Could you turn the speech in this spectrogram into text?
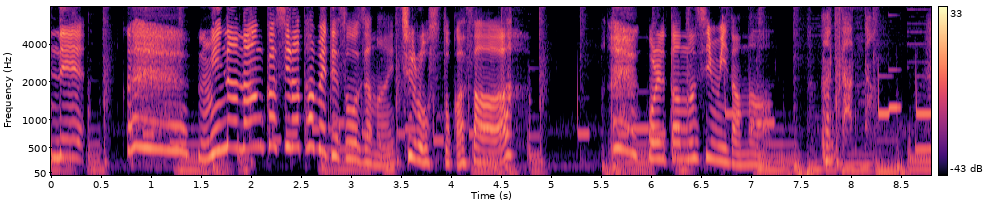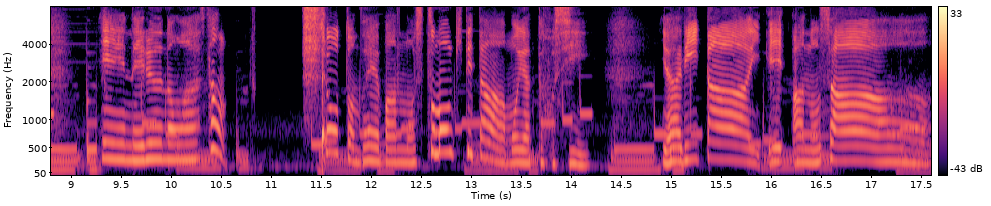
ね。みんな何かしら食べてそうじゃない？チュロスとかさ。これ楽しみだな。あったあった。えー、寝るのは3。ショートの定番の質問来てた。もうやってほしい。やりたい。え、あのさ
